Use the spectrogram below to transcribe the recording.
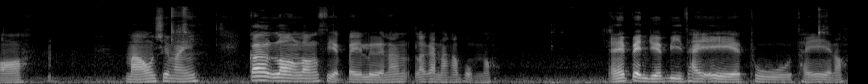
อ๋อ เมาส์ใช่ไหม ก็ลองลองเสียบไปเลยแล้วแล้วกันนะครับผมเนาะ อันนี้เป็น USB Type A to Type A เนาะ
